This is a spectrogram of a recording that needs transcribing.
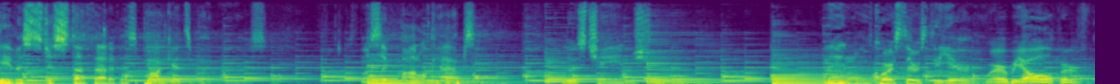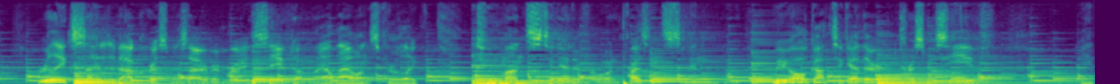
He gave us just stuff out of his pockets, but mostly bottle caps and loose change. Then, of course, there was the year where we all were really excited about Christmas. I remember I saved up my allowance for like two months together for one presents, and we all got together Christmas Eve, and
